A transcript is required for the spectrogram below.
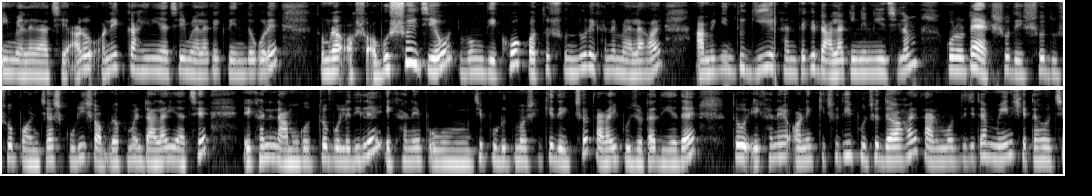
এই মেলায় আছে। আরও অনেক কাহিনী আছে এই মেলাকে কেন্দ্র করে। তোমরা অবশ্যই যেও এবং দেখো কত সুন্দর এখানে মেলা হয়। আমি কিন্তু গিয়ে এখান থেকে ডালা কিনে নিয়েছিলাম। কোনোটা একশো, দেড়শো, দুশো, পঞ্চাশ, কুড়ি সব রকমের ডালাই আছে। এখানে নামগোত্র বলে দিলে এখানে যে পুরুত মশাইকে দেখছ তারাই পুজোটা দিয়ে দেয়। তো এখানে অনেক কিছু দিয়ে পুজো দেওয়া হয়। তার মধ্যে যেটা মেন সেটা হচ্ছে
